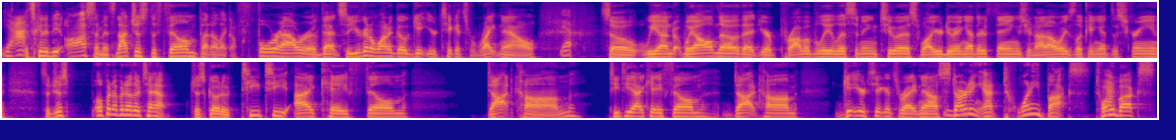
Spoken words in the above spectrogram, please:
Yeah. It's going to be awesome. It's not just the film, but a, like a four hour event. So you're going to want to go get your tickets right now. Yep. So we un- we all know that you're probably listening to us while you're doing other things. You're not always looking at the screen. So just open up another tab. Just go to ttikfilm.com, ttikfilm.com. Get your tickets right now, mm-hmm. starting at 20 bucks. 20 Yeah. bucks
